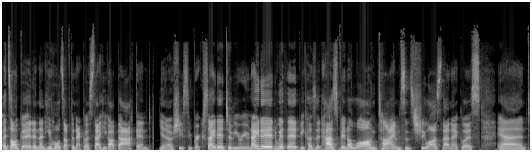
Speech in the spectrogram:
it's all good. And then he holds up the necklace that he got back and you know she's super excited to be reunited with it because it has been a long time since she lost that necklace. And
